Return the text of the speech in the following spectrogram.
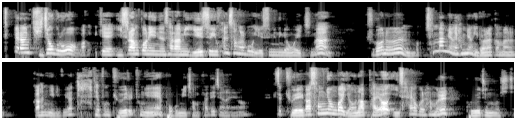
특별한 기적으로 막 이렇게 이슬람권에 있는 사람이 예수의 환상을 보고 예수 믿는 경우가 있지만 그거는 뭐 천만 명에 한 명 일어날까만 한 일이고요. 다 대부분 교회를 통해 복음이 전파되잖아요. 그래서 교회가 성령과 연합하여 이 사역을 함을 보여주는 것이죠.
